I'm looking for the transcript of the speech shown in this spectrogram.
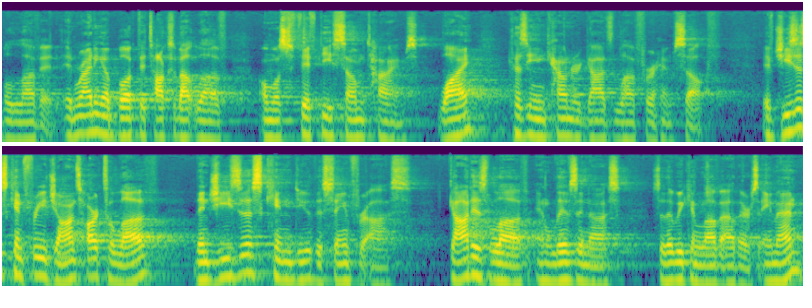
beloved. In writing a book that talks about love almost 50 some times. Why? Because he encountered God's love for himself. If Jesus can free John's heart to love, then Jesus can do the same for us. God is love and lives in us so that we can love others. Amen?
